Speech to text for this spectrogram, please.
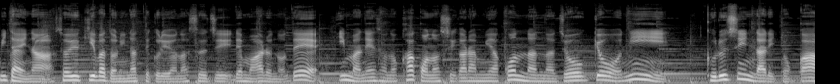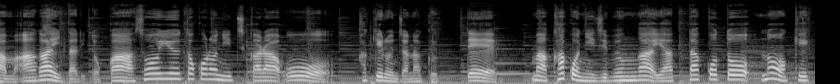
みたいなそういうキーワードになってくるような数字でもあるので今ねその過去のしがらみや困難な状況に苦しんだりとか、まあ、あがいたりとかそういうところに力をかけるんじゃなくってまあ過去に自分がやったことの結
